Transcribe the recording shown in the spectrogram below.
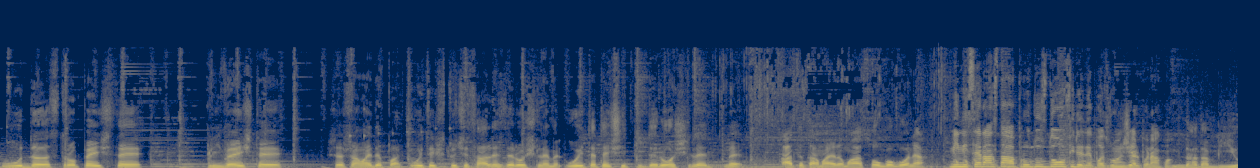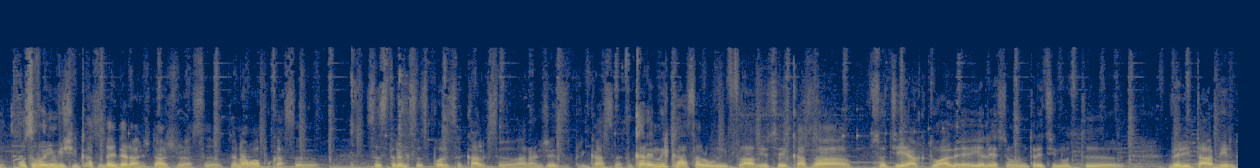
udă, stropește, plivește și așa mai departe. Uite și tu ce s-a ales de roșiile mele. Uite-te și tu de roșiile mele. Atât a mai rămas, o gogonea. Ministera asta a produs două fire de pătrunjel până acum. Da, da, bio. O să vă invit și în casă de deranj. N-aș vrea să, că n-am apucat să, să strâng, să spăl, să calc, să aranjez prin casă. Care nu e casa lui Flavius, e casa soției actuale. El este un întreținut uh, veritabil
